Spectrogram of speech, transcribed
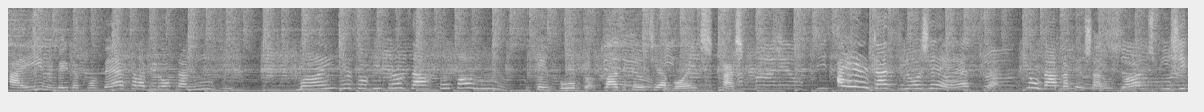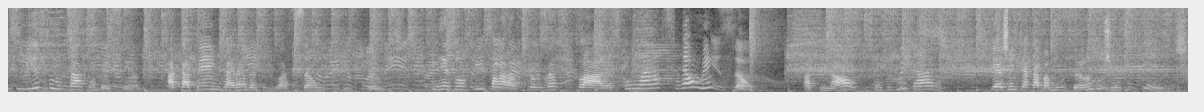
Aí, no meio da conversa, ela virou pra mim e disse: Mãe, resolvi transar com o Paulinho. Fiquei boba, quase perdi a voz. Mas a realidade de hoje é essa. Não dá pra fechar os olhos, fingir que isso não tá acontecendo. Acabei encarando a situação e resolvi falar as coisas claras, como elas realmente são. Afinal, os tempos mudaram. E a gente acaba mudando junto com eles.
